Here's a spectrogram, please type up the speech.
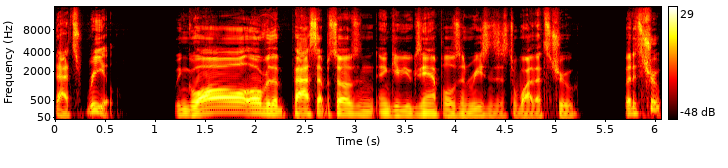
that's real. We can go all over the past episodes and, and give you examples and reasons as to why that's true, but it's true.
